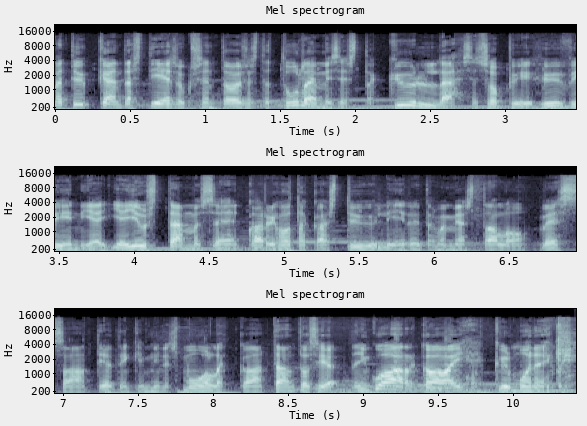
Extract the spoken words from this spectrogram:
mä tykkään tästä Jeesuksen toisesta tulemisesta. Kyllä, se sopii hyvin. Ja, ja just tämmöiseen Kari Hotakas tyyliin, rintamies talo vessaan, tietenkin minne muuallekaan. Tämä on tosiaan niin kuin arka aihe kyllä monenkin,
